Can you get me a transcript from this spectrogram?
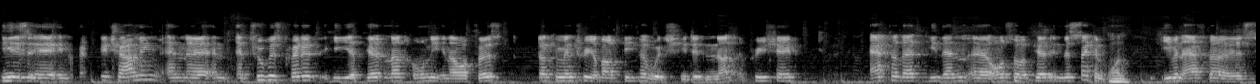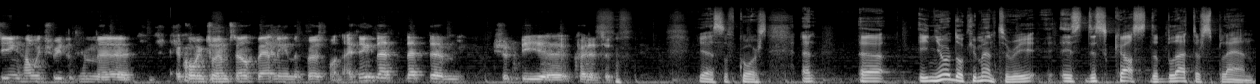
he is uh, incredibly charming, and, uh, and and to his credit, he appeared not only in our first documentary about FIFA, which he did not appreciate. After that, he then uh, also appeared in the second one, even after uh, seeing how we treated him, uh, according to himself, badly in the first one. I think that that um, should be uh, credited. yes, of course. And uh, in your documentary is discussed the Blatter's plan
